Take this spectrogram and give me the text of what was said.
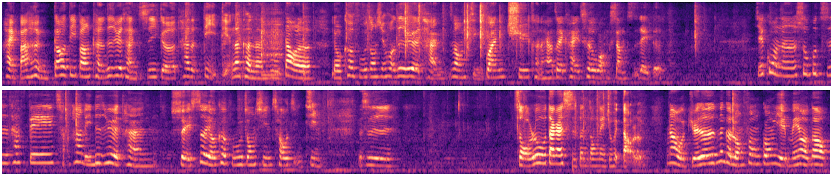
海拔很高的地方，可能日月潭是一个它的地点，那可能你到了游客服务中心或日月潭那种景观区，可能还要再开车往上之类的。结果呢？殊不知它非常，它离日月潭水社游客服务中心超级近，就是走路大概十分钟内就会到了。那我觉得那个龙凤宫也没有到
